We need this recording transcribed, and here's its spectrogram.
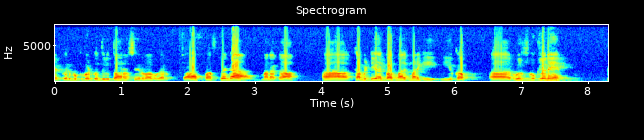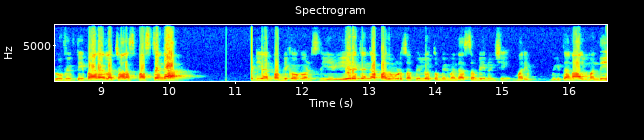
పెట్టుకొని బుక్ పెట్టుకొని తిరుగుతా ఉన్నారు శ్రీబాబు గారు. చాలా స్పష్టంగా మనకు కమిటీ మనకి మనకి ఈ యొక్క రూల్స్ బుక్లోనే టూ ఫిఫ్టీ పారాగ్రాఫ్ చాలా స్పష్టంగా కమిటీ ఆన్ పబ్లిక్ అకౌంట్స్ని ఏ రకంగా పదమూడు సభ్యుల్లో తొమ్మిది మంది అసెంబ్లీ నుంచి మరి మిగతా నాలుగు మంది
